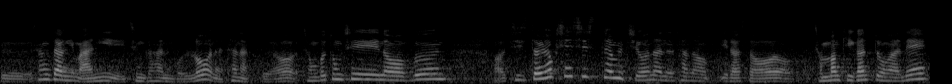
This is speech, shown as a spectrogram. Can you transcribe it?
그 상당히 많이 증가하는 걸로 나타났고요. 정보통신업은 어, 디지털 혁신 시스템을 지원하는 산업이라서 전망 기간 동안에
